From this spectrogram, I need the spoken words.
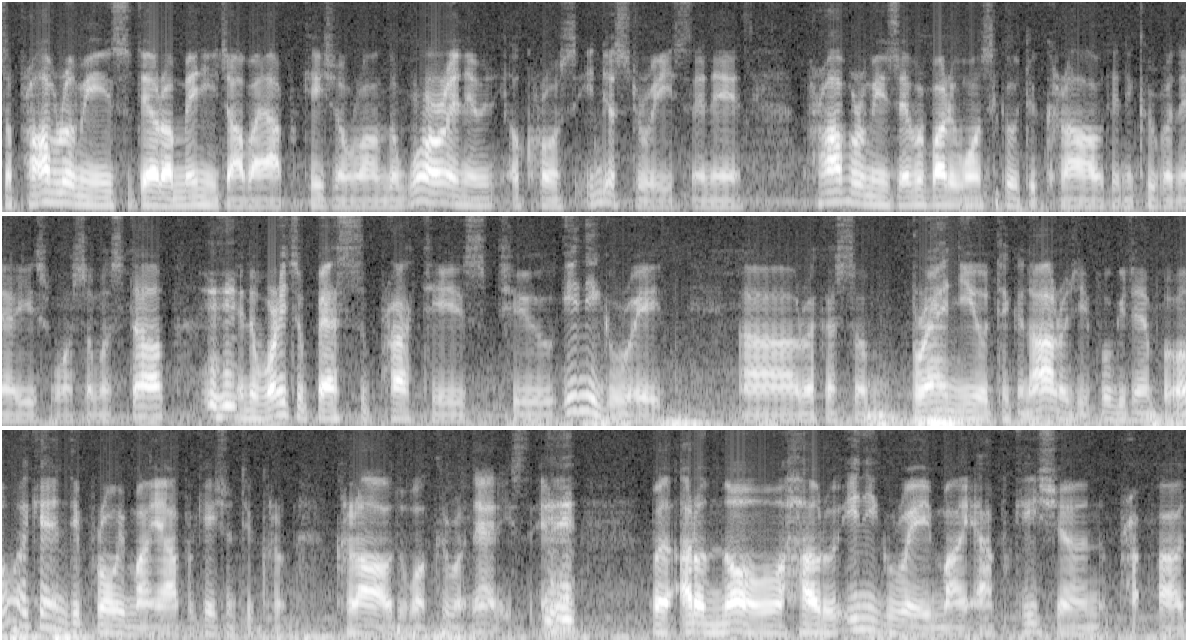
the problem is there are many Java applications around the world and across industries, and then problem is everybody wants to go to cloud and Kubernetes or some stuff. And the what is the best practice to integrate uh, like some brand new technology? For example, oh, I can deploy my application to cl- cloud or Kubernetes. And then- but I don't know how to integrate my application uh,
